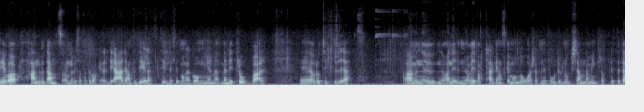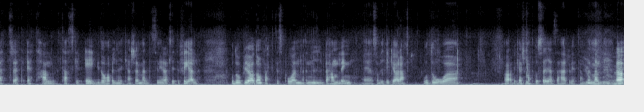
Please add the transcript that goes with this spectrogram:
det var halvdant sa de när vi satte tillbaka det. Det, är, det har inte delat tillräckligt många gånger men, men vi provar. Eh, och då tyckte vi att ja, men nu, nu, har ni, nu har vi varit här ganska många år så att ni borde nog känna min kropp lite bättre. Ett, ett halvtaskigt ägg, då har väl ni kanske medicinerat lite fel. Och då bjöd de faktiskt på en ny behandling eh, som vi fick göra. Och då, ja det kanske man inte får säga så här, det vet jag inte. Men, ja,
